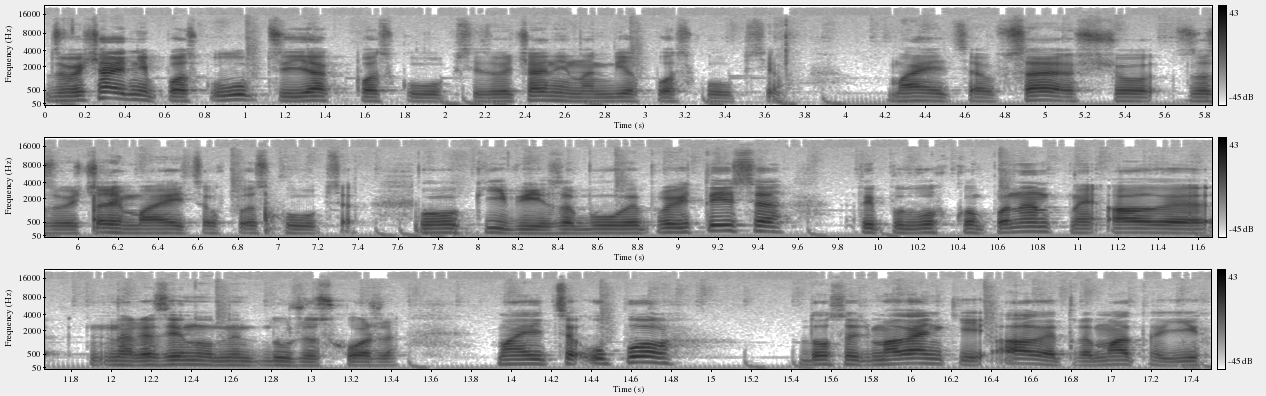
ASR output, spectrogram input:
Звичайні плоскогубці, як плоскогубці, звичайний набір плоскогубців. Мається все, що зазвичай мається в плоскогубцях. По ківі забули пройтися, типу двохкомпонентний, але на резину не дуже схоже. Мається упор, досить маленький, але тримати їх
